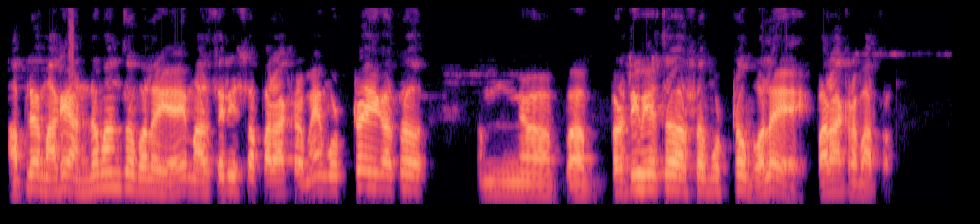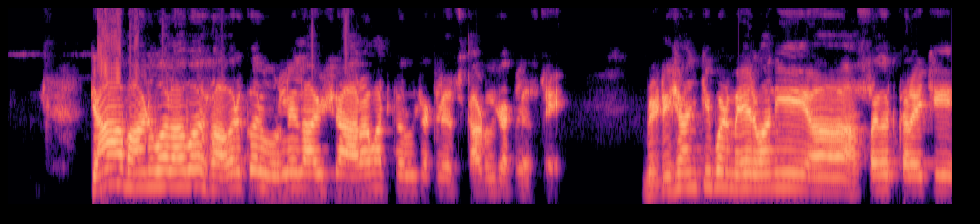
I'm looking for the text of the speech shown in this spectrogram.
आपल्या मागे अंदमानचं भलय. आहे मार्सेलिसचा पराक्रम आहे. मोठं एक असं प्रतिभेचं असं मोठं वलय आहे पराक्रमाचं त्या भांडवलावर सावरकर उरलेलं आयुष्य आरामात करू शकले काढू शकले असते ब्रिटिशांची पण मेहरबानी हस्तगत करायची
